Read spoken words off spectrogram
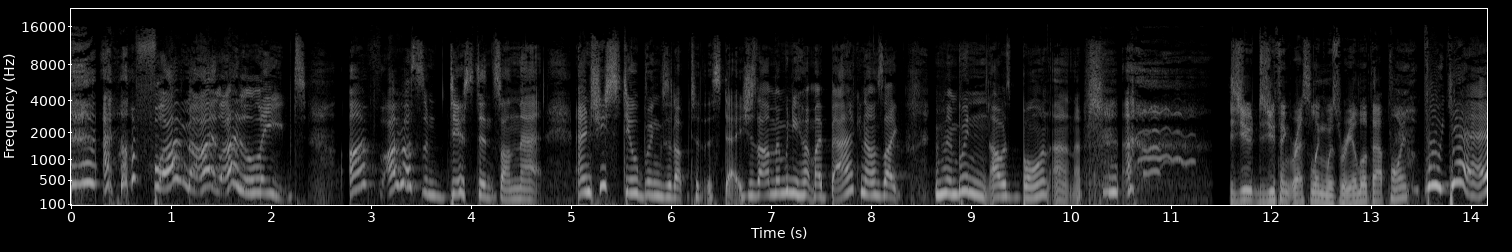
And I, I, I leaped. I've I got some distance on that, and she still brings it up to this day. She's like, "I remember when you hurt my back," and I was like, "Remember when I was born?" I don't know. Did you did you think wrestling was real at that point? well, yeah,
